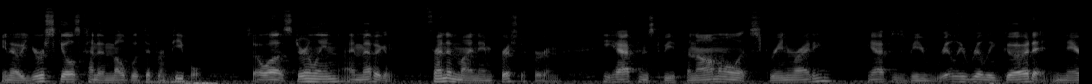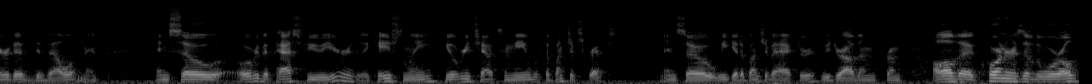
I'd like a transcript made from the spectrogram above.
you know your skills kind of meld with different people. So while at Sterling, I met a friend of mine named Christopher, and he happens to be phenomenal at screenwriting. He happens to be really, really good at narrative development. And so, over the past few years, occasionally he'll reach out to me with a bunch of scripts. And so, we get a bunch of actors, we draw them from all the corners of the world,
